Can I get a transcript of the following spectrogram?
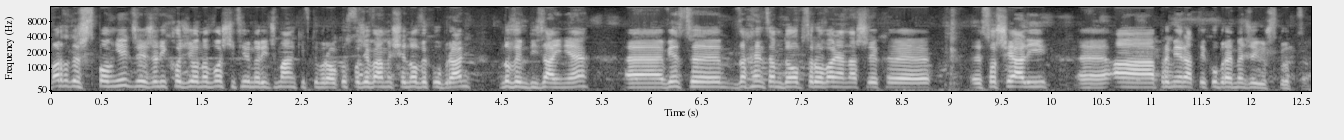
Warto też wspomnieć, że jeżeli chodzi o nowości firmy Rich Monkey w tym roku, spodziewamy się nowych ubrań, w nowym designie, e, więc e, zachęcam do obserwowania naszych e, e, sociali, a premiera tych ubrań będzie już wkrótce.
